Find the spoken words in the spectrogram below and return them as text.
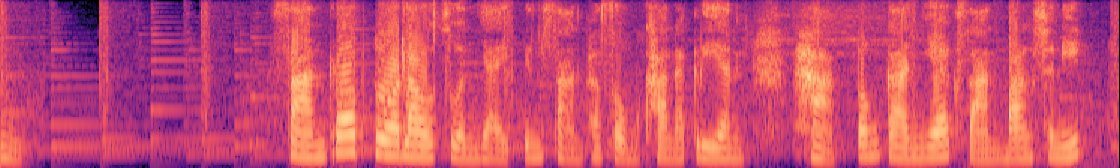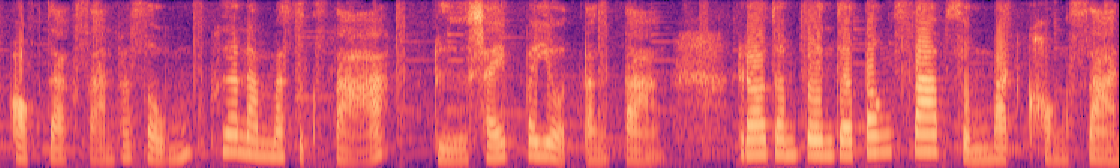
น สารรอบตัวเราส่วนใหญ่เป็นสารผสมค่ะนักเรียน หากต้องการแยกสารบางชนิดออกจากสารผสมเพื่อนำมาศึกษา หรือใช้ประโยชน์ต่างๆ เราจำเป็นจะต้องทราบสมบัติของสาร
